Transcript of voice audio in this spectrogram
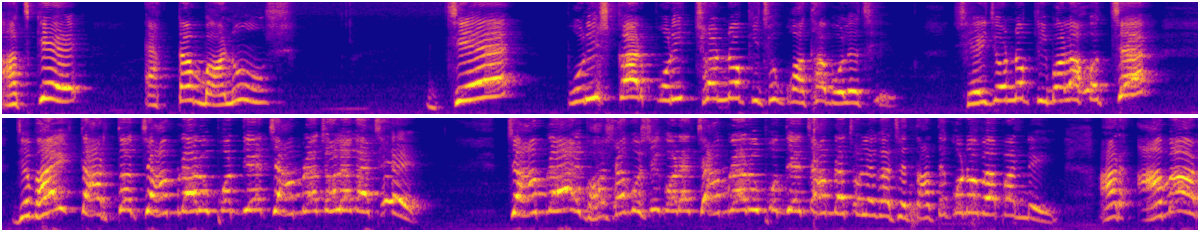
আজকে একটা মানুষ যে পরিষ্কার পরিচ্ছন্ন কিছু কথা বলেছে সেই জন্য কি বলা হচ্ছে? যে ভাই, তার তো চামড়ার উপর দিয়ে চামড়া চলে গেছে। চামড়ায় ঘষাঘষি করে চামড়ার উপর দিয়ে চামড়া চলে গেছে, তাতে কোনো ব্যাপার নেই। আর আমার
